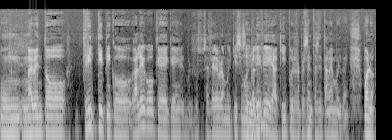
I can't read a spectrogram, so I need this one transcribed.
un, un evento trip típico galego que, que se celebra moitísimo sí. en Galicia e aquí pois pues, tamén moi ben. Bueno,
